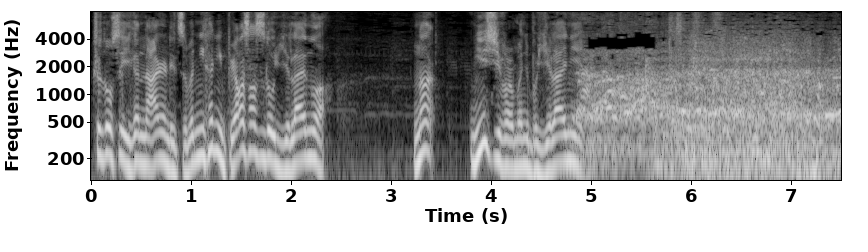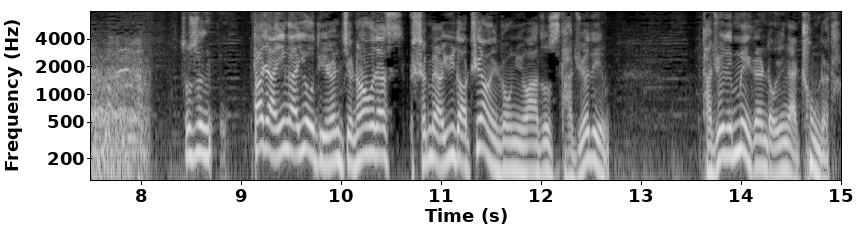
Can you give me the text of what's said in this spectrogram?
这都是一个男人的资本。你看，你不要啥事都依赖我，那你媳妇嘛，你不依赖你，就是大家应该有的人经常会在身边遇到这样一种女娃，就是她觉得。他觉得每个人都应该宠着他，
